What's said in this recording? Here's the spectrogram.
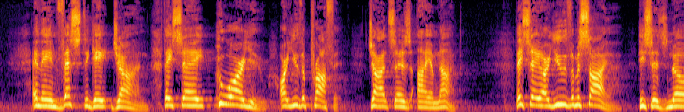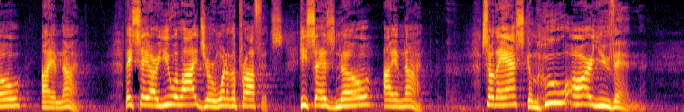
and they investigate John. They say, Who are you? Are you the prophet? John says, I am not. They say, Are you the Messiah? He says, No, I am not. They say, Are you Elijah or one of the prophets? He says, No, I am not. So they ask him, Who are you then?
